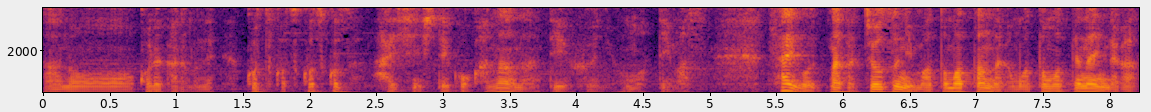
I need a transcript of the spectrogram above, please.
あのー、これからもねコツコツコツコツ配信していこうかななんていうふうに思っています。最後なんか上手にまとまったんだかまとまってないんだかっ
